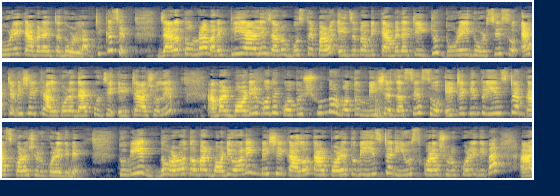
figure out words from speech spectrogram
দূরে ক্যামেরাটা ধরলাম, ঠিক আছে? যারা তোমরা মানে ক্লিয়ারলি যেন বুঝতে পারো, এই জন্য আমি ক্যামেরাটি একটু দূরেই ধরছি। সো একটা বিষয় খেয়াল করে দেখো যে এটা আসলে আমার বডির মধ্যে কত সুন্দর মতো মিশে যাচ্ছে। সো এটা কিন্তু ইনস্ট্যান্ট কাজ করা শুরু করে দিবে। তুমি ধরো তোমার বডি অনেক বেশি কালো, তারপরে তুমি ইনস্ট্যান্ট ইউজ করা শুরু করে দিবা, আর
